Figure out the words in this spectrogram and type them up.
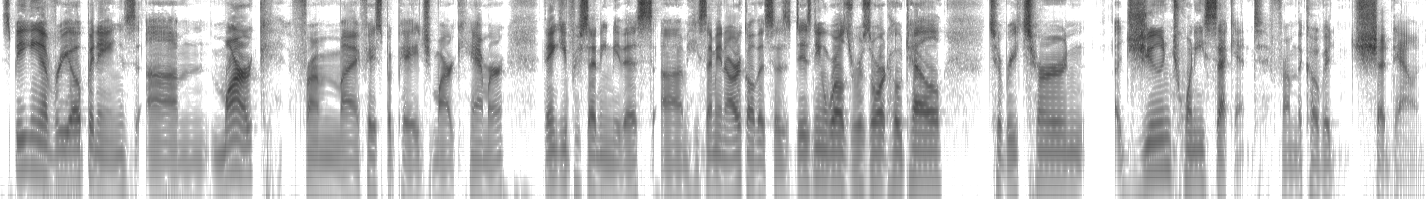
Speaking of reopenings, um, Mark from my Facebook page, Mark Hammer, thank you for sending me this. Um, he sent me an article that says Disney World's Resort Hotel to return June 22nd from the COVID shutdown.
